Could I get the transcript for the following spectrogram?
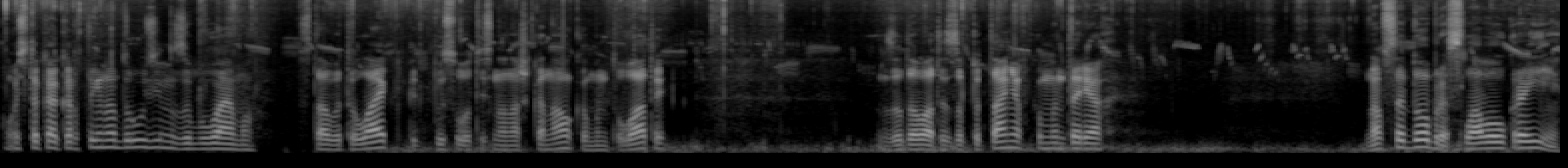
Ось така картина, друзі. Не забуваємо ставити лайк, підписуватись на наш канал, коментувати, задавати запитання в коментарях. На все добре, слава Україні!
